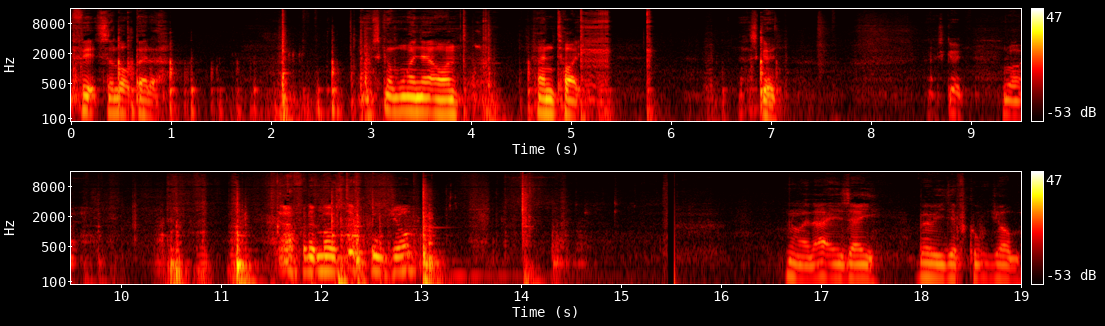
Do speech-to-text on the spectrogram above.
fits a lot better. Just going to wind that on hand tight. That's good. That's good. Right. Now for the most difficult job. Right, that is a very difficult job.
